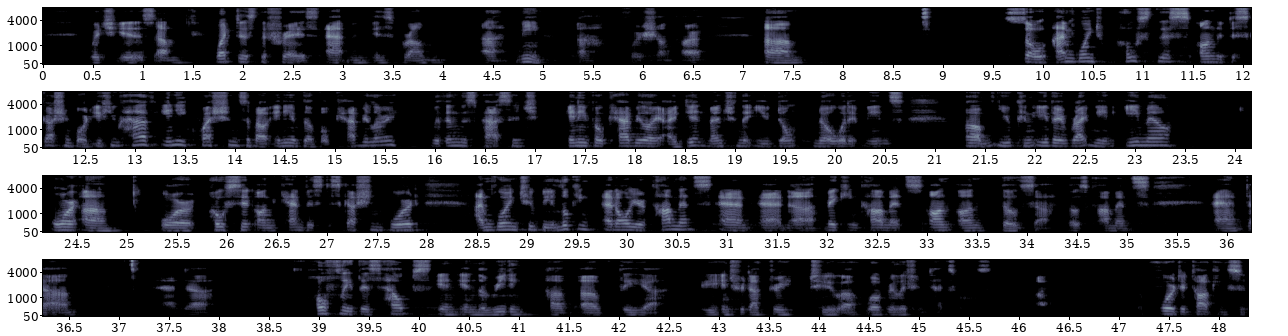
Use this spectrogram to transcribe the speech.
which is um, what does the phrase Atman is Brahman uh, mean uh, for Shankara? Um, so I'm going to post this on the discussion board. If you have any questions about any of the vocabulary within this passage, any vocabulary I didn't mention that you don't know what it means, um, you can either write me an email or um, or post it on the Canvas discussion board. I'm going to be looking at all your comments and and uh, making comments on on those uh, those comments, and um, and uh, hopefully this helps in, in the reading of, of the, uh, the introductory to uh, world religion textbooks. Look forward to talking soon.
